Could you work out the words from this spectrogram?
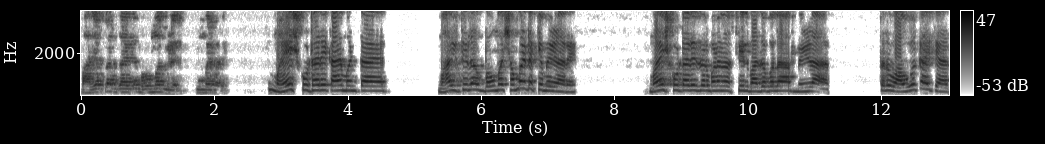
भाजपलाच जाय ते बहुमत मिळेल मुंबईमध्ये. महेश कोठारे काय म्हणतायत? महायुतीला बहुमत शंभर टक्के मिळणार आहे. महेश कोठारे जर म्हणत असतील भाजपला मिळणार तर वावगं काय त्यात?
